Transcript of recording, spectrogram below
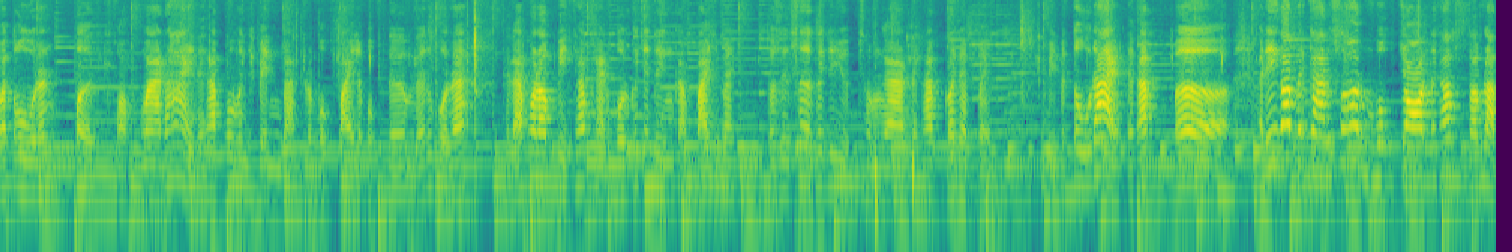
ประตูนั้นเปิดออกมาได้นะครับ เพราะมันจะเป็นแบบระบบไฟระบบเดิมนะทุกคนนะเสร็จแล้วพอเราปิดครับแขนกลก็จะดึงกลับไปใช่ไหมตัวเซนเซอร์ก็จะหยุดทำงานนะครับ ก็จะเปิดปิดประตูได้นะครับ เอออันนี้ก็เป็นการซ่อนวงจรนะครับสำหรับ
